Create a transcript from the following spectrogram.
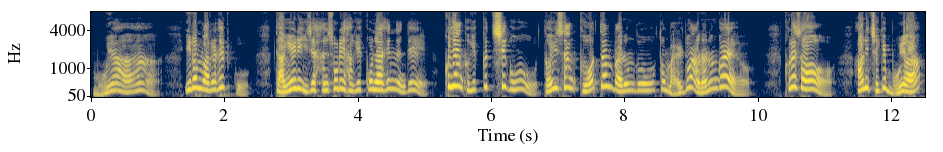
뭐야 이런 말을 했고 당연히 이제 한 소리 하겠구나 했는데 그냥 그게 끝이고 더 이상 그 어떤 반응도 또 말도 안 하는 거예요. 그래서 아니 저게 뭐야?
